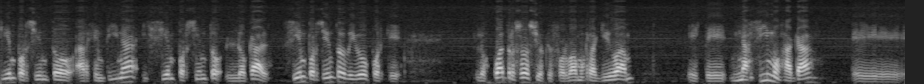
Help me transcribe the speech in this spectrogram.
100% argentina y 100% local. 100% digo porque los cuatro socios que formamos Raquiduam, este, nacimos acá, eh,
